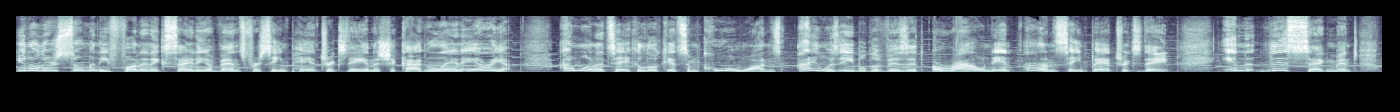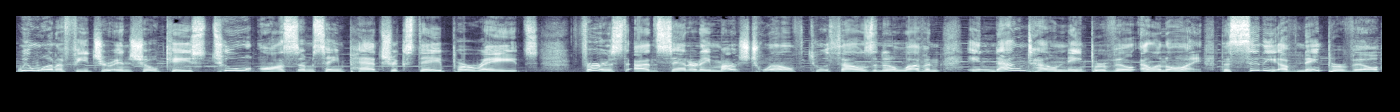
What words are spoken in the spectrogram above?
You know, there's so many fun and exciting events for St. Patrick's Day in the Chicagoland area. I want to take a look at some cool ones I was able to visit around and on St. Patrick's Day. In this segment, we want to feature and showcase two awesome St. Patrick's Day parades. First, on Saturday, March 12, 2011, in downtown Naperville, Illinois, the city of Naperville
